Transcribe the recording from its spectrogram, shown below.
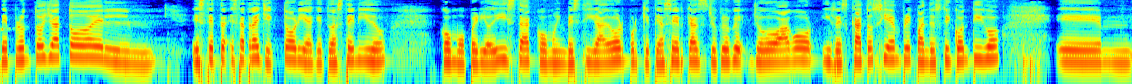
de pronto ya todo el este, esta trayectoria que tú has tenido como periodista, como investigador, porque te acercas, yo creo que yo hago y rescato siempre cuando estoy contigo em,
